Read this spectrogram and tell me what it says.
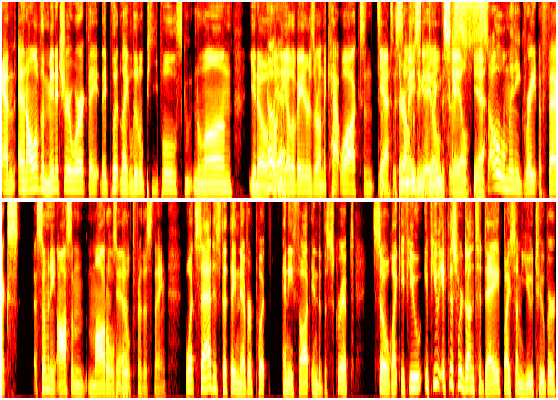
And and all of the miniature work, they they put like little people scooting along, you know, Oh, on yeah. the elevators or on the catwalks, and to- Yeah, to they're sell the amazing at doing the There's scale, yeah. so many great effects, so many awesome models Yeah. built for this thing. What's sad is that they never put any thought into the script. So like if you if you if this were done today by some YouTuber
